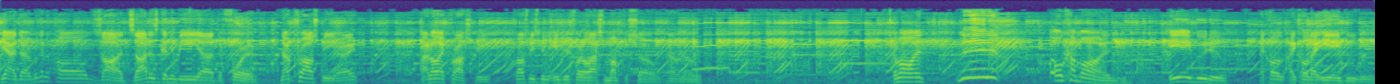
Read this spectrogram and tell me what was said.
yeah, the, we're gonna call Zod. Zod is gonna be uh, the forward, not Crosby. All right. I don't like Crosby. Crosby's been injured for the last month or so. I don't know. Come on! Oh, come on! EA Voodoo. I call I call that EA Voodoo.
